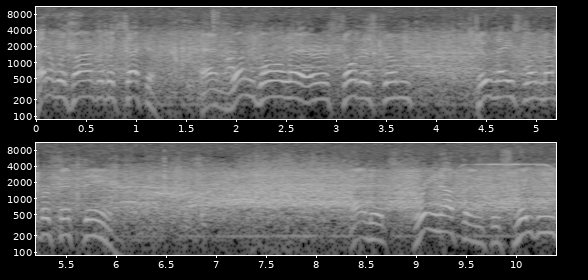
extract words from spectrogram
Then it was on to the second. And one goal there, Soderstrom to Naslund, number 15. And it's 3-0 for Sweden,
